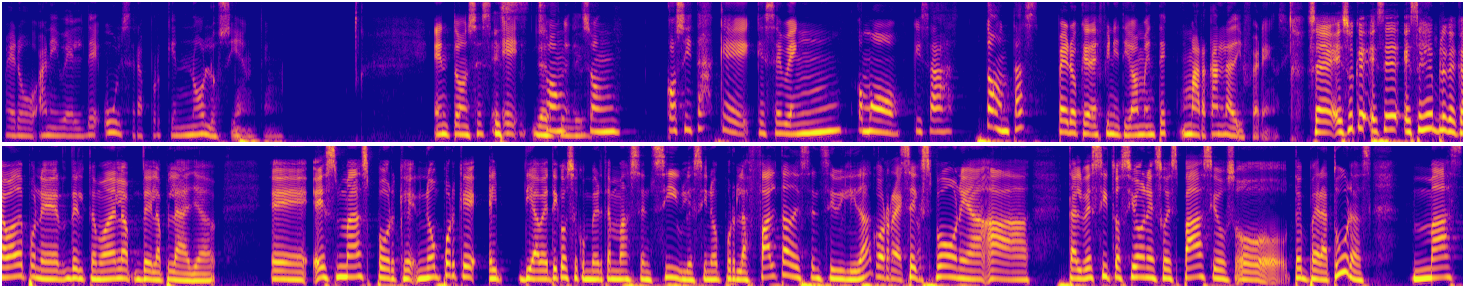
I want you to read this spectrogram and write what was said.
pero a nivel de úlcera, porque no lo sienten. Entonces, Es- eh, son, son cositas que, que se ven como quizás tontas, pero que definitivamente marcan la diferencia. O sea, eso que, ese, ese ejemplo que acaba de poner del tema de la, de la playa eh, es más porque, no porque el diabético se convierte en más sensible, sino por la falta de sensibilidad. Correcto. Se expone a, a tal vez situaciones o espacios o temperaturas más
